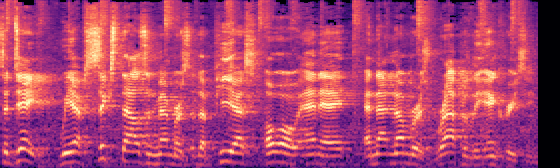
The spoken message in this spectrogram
To date, we have 6,000 members of the PSOONA, and that number is rapidly increasing.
